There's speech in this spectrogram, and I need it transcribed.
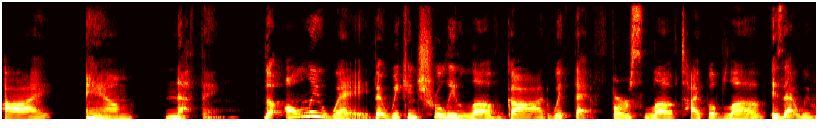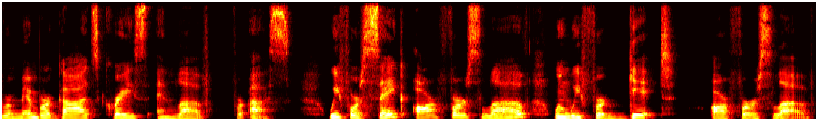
I am nothing. The only way that we can truly love God with that first love type of love is that we remember God's grace and love for us. We forsake our first love when we forget our first love.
